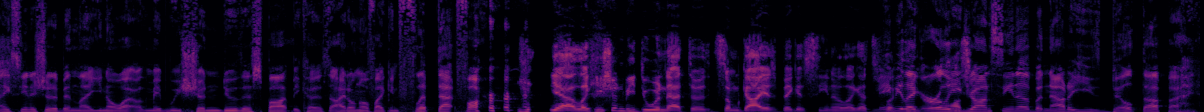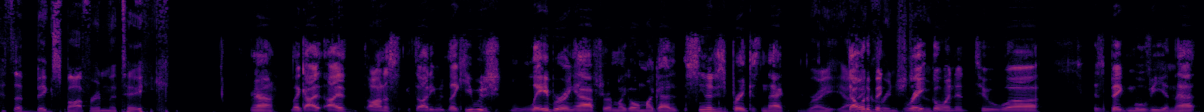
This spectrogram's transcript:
I think Cena should have been like, you know what? Maybe we shouldn't do this spot because I don't know if I can flip that far. Yeah, like he shouldn't be doing that to some guy as big as Cena. Like that's Maybe like early awesome. John Cena, but now that he's built up, uh, that's a big spot for him to take. Yeah, like I, I honestly thought he was like he was laboring after him. Like, oh my god, Cena just break his neck. Right? Yeah, that would have been great too. going into uh his big movie and that.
